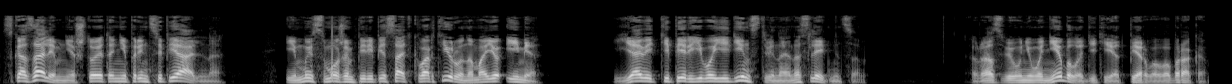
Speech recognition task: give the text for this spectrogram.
сказали мне, что это не принципиально, и мы сможем переписать квартиру на мое имя. Я ведь теперь его единственная наследница. Разве у него не было детей от первого брака?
